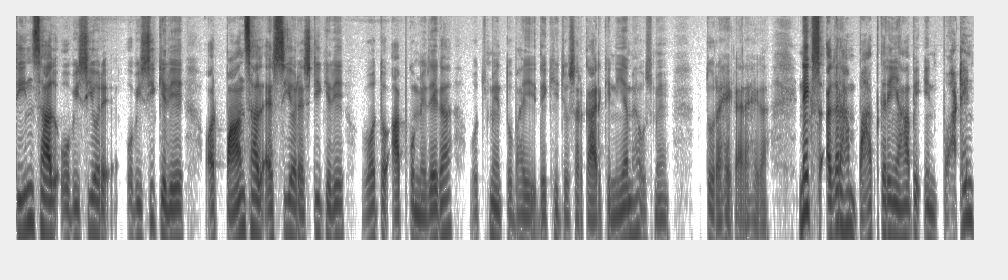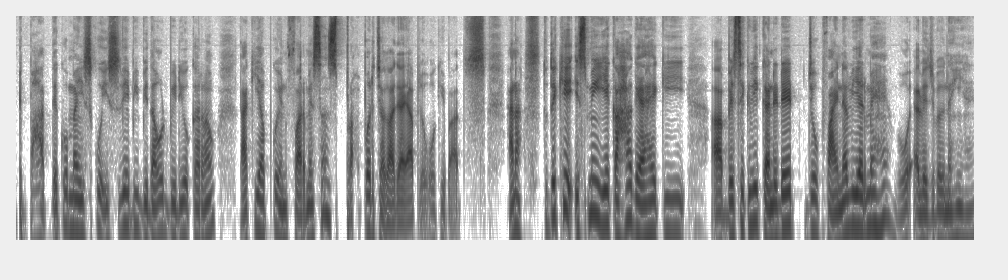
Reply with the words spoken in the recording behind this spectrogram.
3 साल ओबीसी और ओबीसी के लिए और पाँच साल एससी और एसटी के लिए वो तो आपको मिलेगा। उसमें तो भाई देखिए जो सरकार के नियम है, उसमें तो रहेगा, रहेगा। नेक्स्ट अगर हम बात करें यहाँ पे इंपॉर्टेंट बात देखो मैं इसको इसलिए भी विदाउट वीडियो कर रहा हूँ ताकि आपको इन्फॉर्मेशंस प्रॉपर चला जाए आप लोगों की बात, है ना? तो देखिए इसमें ये कहा गया है कि बेसिकली कैंडिडेट जो फाइनल ईयर में है वो एलिजिबल नहीं है।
